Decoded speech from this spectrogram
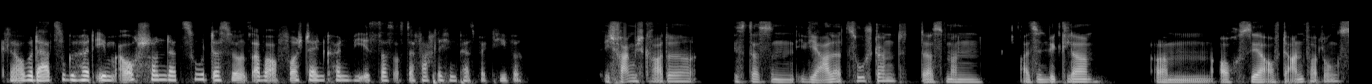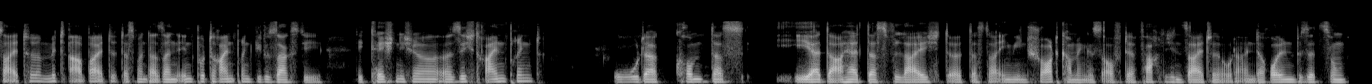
glaube, dazu gehört eben auch schon dazu, dass wir uns aber auch vorstellen können, wie ist das aus der fachlichen Perspektive. Ich frage mich gerade, ist das ein idealer Zustand, dass man als Entwickler ähm, auch sehr auf der Anforderungsseite mitarbeitet, dass man da seinen Input reinbringt, wie du sagst, die, die technische äh, Sicht reinbringt? Oder kommt das eher daher, dass vielleicht, äh, dass da irgendwie ein Shortcoming ist auf der fachlichen Seite oder in der Rollenbesetzung,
